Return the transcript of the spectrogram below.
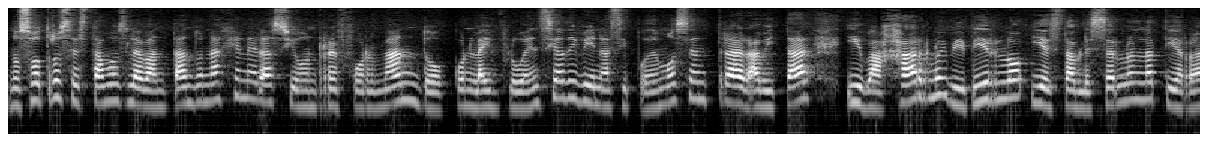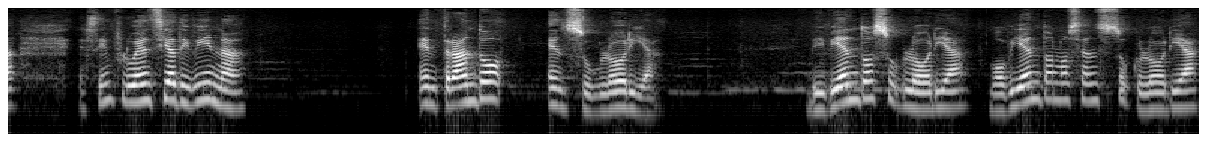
nosotros estamos levantando una generación, reformando con la influencia divina, si podemos entrar, habitar y bajarlo y vivirlo y establecerlo en la tierra, esa influencia divina entrando en su gloria, viviendo su gloria, moviéndonos en su gloria,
